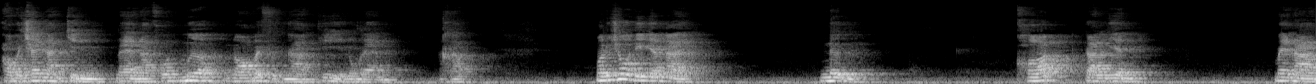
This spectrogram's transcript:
เอาไปใช้งานจริงในอนาคตเมื่อน้องไปฝึกงานที่โรงแรมนะครับมาริโชดียังไงหนึ่งคอร์สการเรียนไม่นาน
